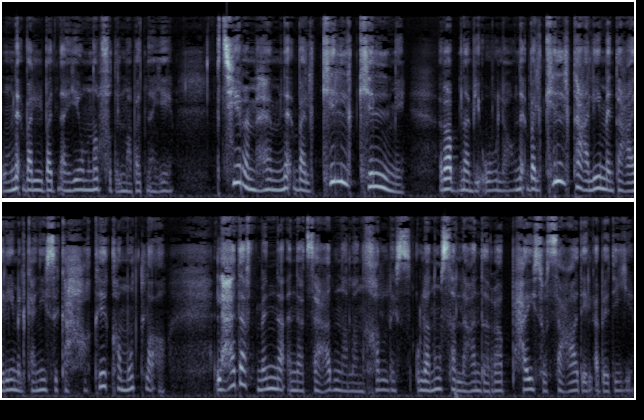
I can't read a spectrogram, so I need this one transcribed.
وبنقبل اللي بدنا إياه وبنرفض اللي ما بدنا إياه. كتير مهم نقبل كل كلمة ربنا بيقولها ونقبل كل تعليم من تعاليم الكنيسة كحقيقة مطلقة. الهدف منا أنها تساعدنا لنخلص ولنوصل لعند الرب حيث السعادة الأبدية.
